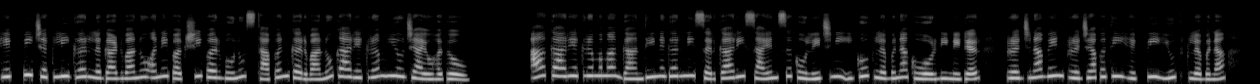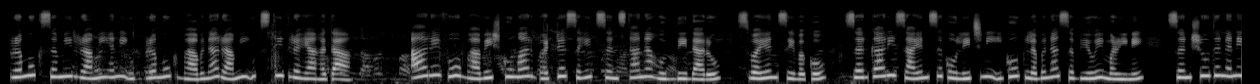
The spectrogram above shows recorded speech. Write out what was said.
હેપ્પી ચકલી ઘર લગાડવાનો અને પક્ષી પરબોનું સ્થાપન કરવાનો કાર્યક્રમ યોજાયો હતો. આ કાર્યક્રમમાં ગાંધીનગરની સરકારી સાયન્સ કોલેજની ઇકો ક્લબના coordinator, Pragnaben Prajapati, happy youth ક્લબના પ્રમુખ સમીર રામી અને ઉપપ્રમુખ ભાવના રામી ઉપસ્થિત રહ્યા હતા. આરએફઓ ભાવેશકુમાર ભટ્ટ સહિત સંસ્થાના હોદ્દેદારો, સ્વયંસેવકો, સરકારી સાયન્સ કોલેજની ઇકો ક્લબના સભ્યોએ મળીને સંશોધન અને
